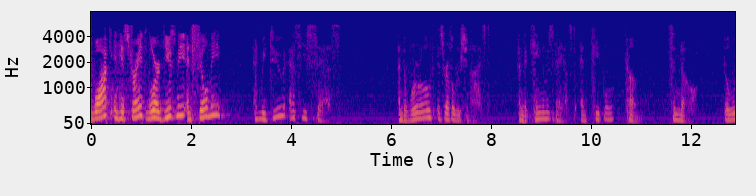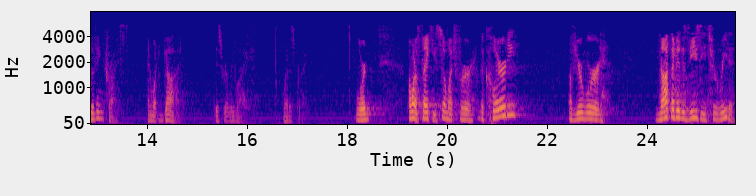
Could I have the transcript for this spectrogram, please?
walk in His strength. Lord, use me and fill me. And we do as He says. And the world is revolutionized. And the kingdom is advanced. And people come to know the living Christ and what God is really like. Let us pray. Lord, I want to thank you so much for the clarity of your word. Not that it is easy to read it,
